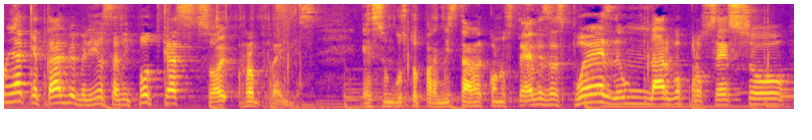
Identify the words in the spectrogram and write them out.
Comunidad, ¿qué tal? Bienvenidos a mi podcast. Soy Rob Reyes. Es un gusto para mí estar con ustedes después de un largo proceso.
